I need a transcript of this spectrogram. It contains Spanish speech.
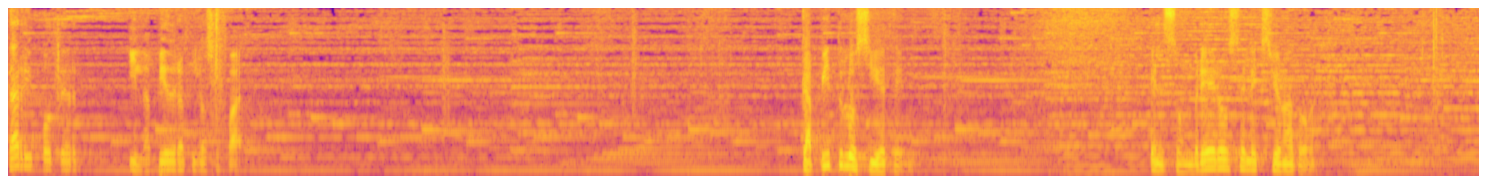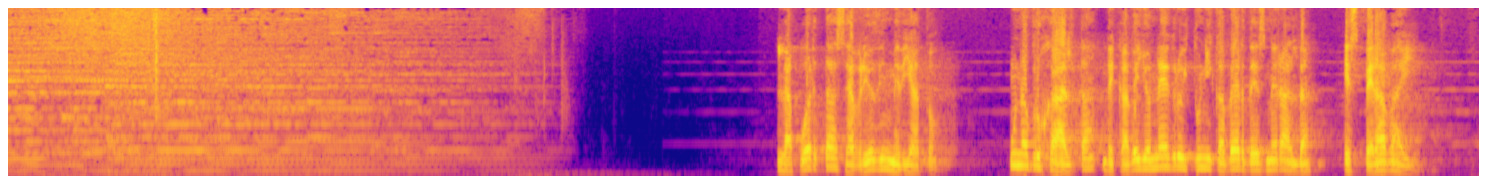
Harry Potter y la piedra filosofal. Capítulo 7 El sombrero seleccionador La puerta se abrió de inmediato. Una bruja alta, de cabello negro y túnica verde esmeralda, esperaba ahí.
